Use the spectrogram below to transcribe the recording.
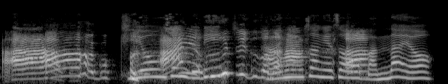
아 하고. 귀여운 아니, 생들이. 다음 아, 영상에서 아. 만나요.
